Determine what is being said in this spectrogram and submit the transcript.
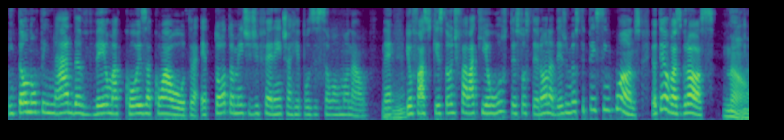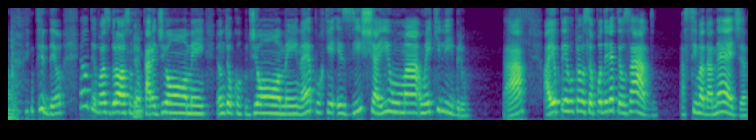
Então, não tem nada a ver uma coisa com a outra. É totalmente diferente a reposição hormonal, né? Uhum. Eu faço questão de falar que eu uso testosterona desde os meus 35 anos. Eu tenho voz grossa? Não. Entendeu? Eu não tenho voz grossa, não Tem- tenho cara de homem, eu não tenho corpo de homem, né? Porque existe aí uma, um equilíbrio, tá? Aí eu pergunto pra você, eu poderia ter usado acima da média?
